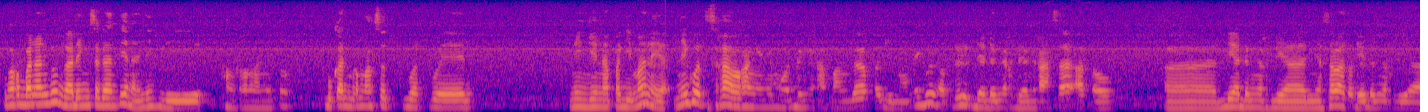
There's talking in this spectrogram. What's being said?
pengorbanan gue nggak ada yang bisa gantiin anjing di tongkrongan itu. Bukan bermaksud buat gue ninggin apa gimana ya. Ini gue terserah orang ini mau denger apa enggak apa gimana. Gue gak peduli dia denger dia ngerasa atau uh, dia denger dia nyesel atau dia denger dia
